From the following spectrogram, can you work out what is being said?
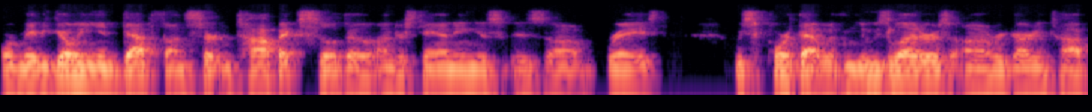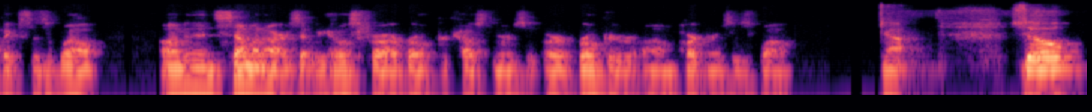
or maybe going in depth on certain topics so the understanding is, is uh, raised. We support that with newsletters uh, regarding topics as well, um, and then seminars that we host for our broker customers or broker um, partners as well. Yeah. So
